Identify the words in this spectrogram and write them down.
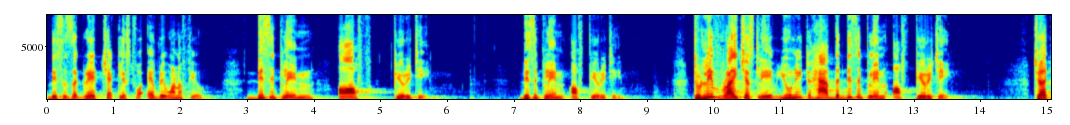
this is a great checklist for every one of you discipline of purity. Discipline of purity. To live righteously, you need to have the discipline of purity. Church,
